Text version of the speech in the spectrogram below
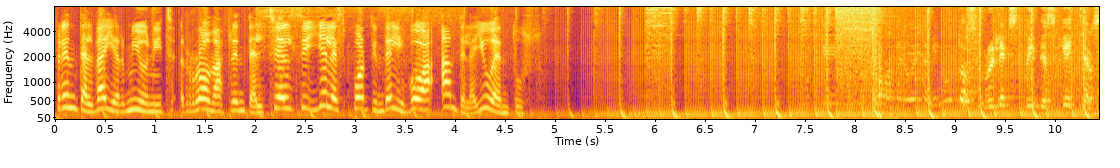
frente al Bayern Múnich, Roma frente al Chelsea y el Sporting de Lisboa ante la Juventus. Relax Fit de Skechers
